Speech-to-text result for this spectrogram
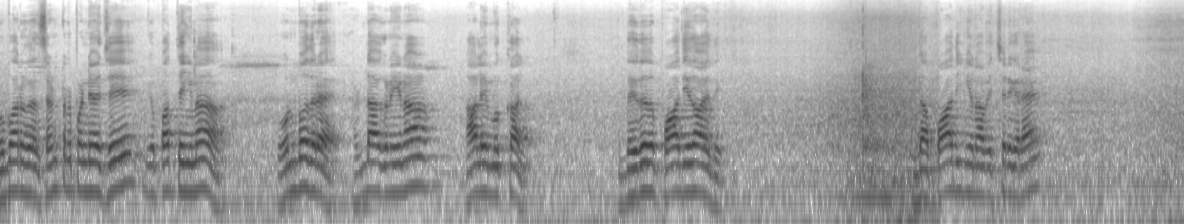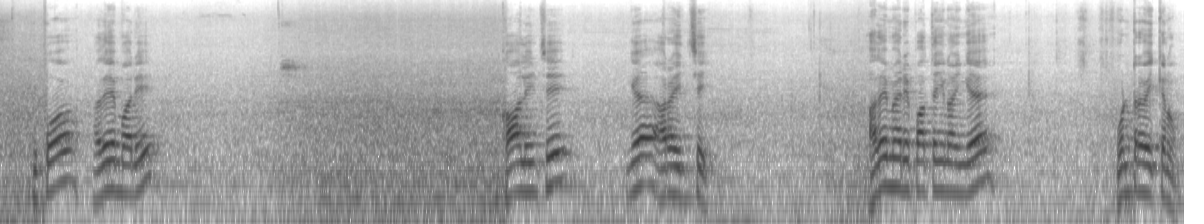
இப்போ பாருங்கள் சென்டர் பண்ணியாச்சு. இங்கே பார்த்தீங்கன்னா ஒன்பதரை ரெண்டாக்குனீங்கன்னா நாலே முக்கால். இந்த இது பாதி தான் இது. இந்த பாதிக்கு நான் வச்சுருக்கிறேன். இப்போது அதே மாதிரி கால் இன்ச்சு இங்கே அரை இன்ச்சு. அதே மாதிரி பார்த்தீங்கன்னா இங்கே ஒன்றரை வைக்கணும்.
